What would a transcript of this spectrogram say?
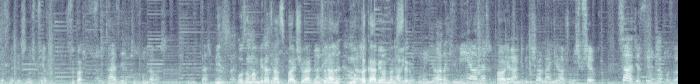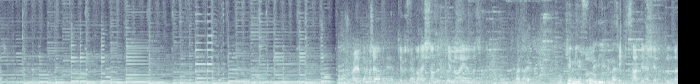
kesinlikle içinde hiçbir şey yok. süper. Su taze, tuz bunda var. Bir miktar. Biz o zaman birazdan Yani- siparişi verdiğimizde Yağı- ben mutlaka yağı da- bir ondan tabii isterim. ki. Bunun yağı da kemiği yağdır. Harika. Herhangi bir dışarıdan yağ, şu hiçbir şey yok. Sadece suyunda tuz var. Ayak paça kemik suyunda haşlanır, kemiği ayrılır. Bu kemiğin üstünde değil değil mi? 8 saatte pişer fırında.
